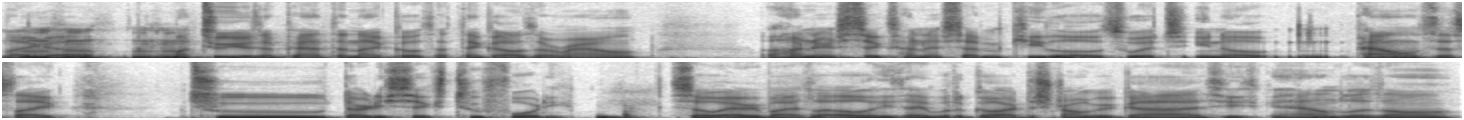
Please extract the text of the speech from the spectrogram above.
Like Mm-hmm, uh, my two years in Panathinaikos. I think I was around 106, 107 kilos, which you know pounds is like 236, 240. So everybody's like, oh, he's able to guard the stronger guys. He can handle his own.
